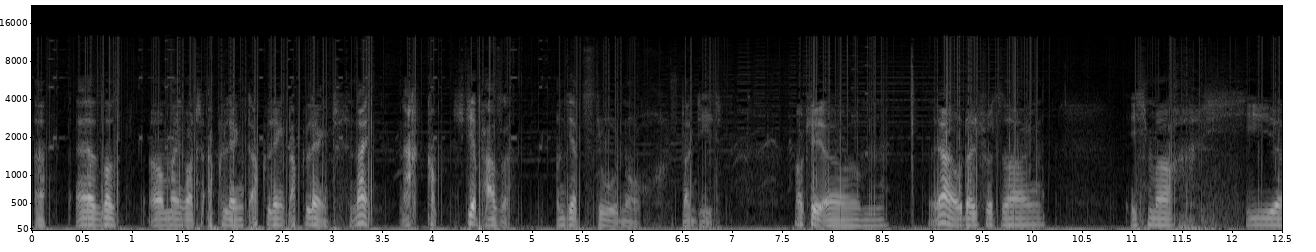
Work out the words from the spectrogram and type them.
Ah, äh, sonst... Oh mein Gott, abgelenkt, abgelenkt, abgelenkt. Nein, ach komm, stirb Hase. Und jetzt du noch, Bandit. Okay, ähm... Ja, oder ich würde sagen, ich mache hier...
